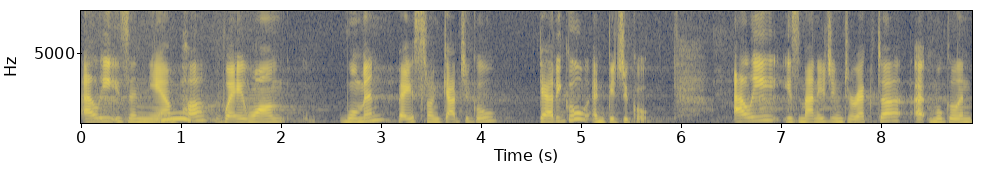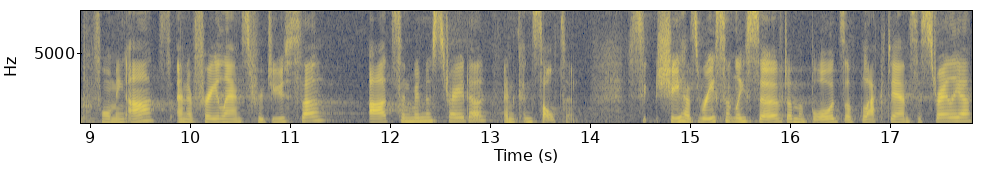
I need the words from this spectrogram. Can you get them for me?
Ali is a Ngiyampaa Wayilwan woman based on Gadigal, Gadigal and Bidjigal. Ali is managing director at Moogahlin Performing Arts and a freelance producer, arts administrator, and consultant. She has recently served on the boards of Black Dance Australia,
